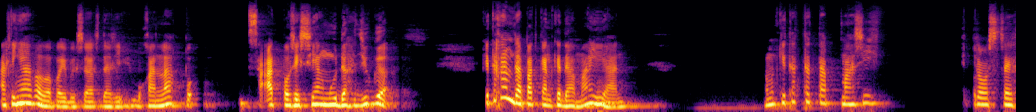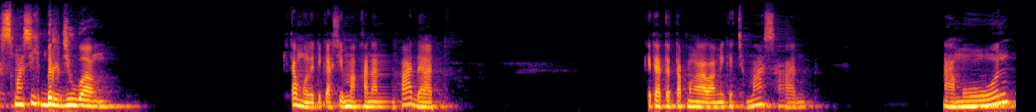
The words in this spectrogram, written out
Artinya apa Bapak Ibu Saudari? Bukanlah po saat posisi yang mudah juga. Kita kan mendapatkan kedamaian, namun kita tetap masih proses, masih berjuang. Kita mulai dikasih makanan padat, kita tetap mengalami kecemasan. Namun,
